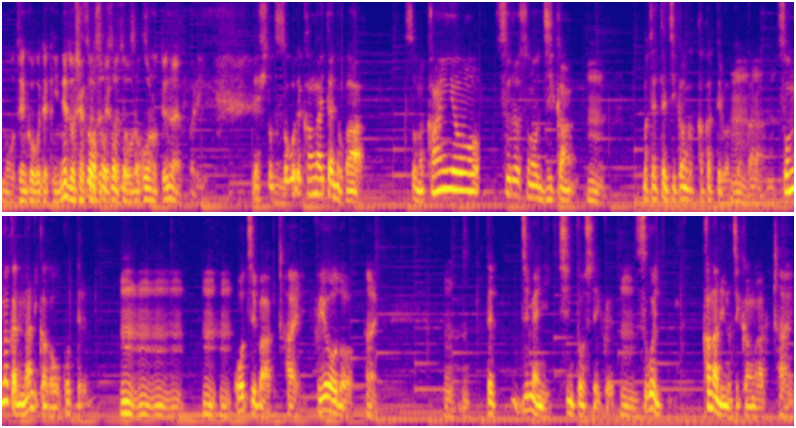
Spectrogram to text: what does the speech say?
もう全国的にね、土砂崩れがどうのこうのっていうのはやっぱり。で、一つそこで考えたいのが、その寛容するその時間、うん。まあ、絶対時間がかかってるわけだから、その中で何かが起こってる。落ち葉、はい、腐葉土、はい。うん、で地面に浸透していく、うん、すごいかなりの時間がある。はい、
